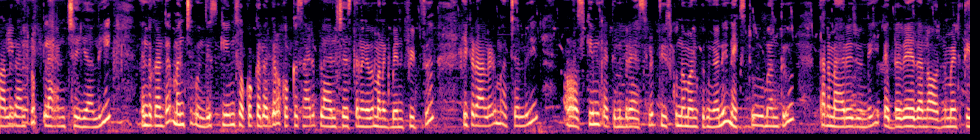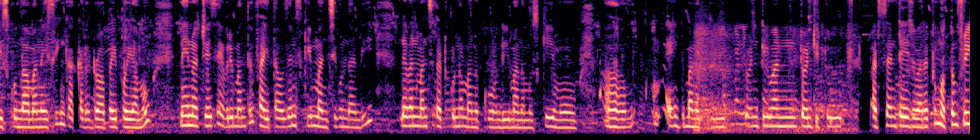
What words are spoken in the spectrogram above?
వాళ్ళ దాంట్లో ప్లాన్ చేయాలి. ఎందుకంటే మంచిగా ఉంది. స్కీమ్స్ ఒక్కొక్క దగ్గర ఒక్కొక్కసారి ప్లాన్ చేస్తేనే కదా మనకు బెనిఫిట్స్. ఇక్కడ ఆల్రెడీ మా చెల్లి స్కీమ్ కట్టింది బ్రాస్లెట్ తీసుకుందాం అనుకుంది కానీ నెక్స్ట్ మంత్ తన మ్యారేజ్ ఉంది. పెద్దదే ఏదైనా ఆర్నమెంట్ తీసుకుందాం అనేసి ఇంకా అక్కడ డ్రాప్ అయిపోయాము. నేను వచ్చేసి every month five thousand scheme మంచిగా ఉందండి. లెవెన్ మంత్స్ కట్టుకున్నాం అనుకోండి మనము స్కీము. ఏంటి మనకి twenty one twenty two percentage వరకు మొత్తం ఫ్రీ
